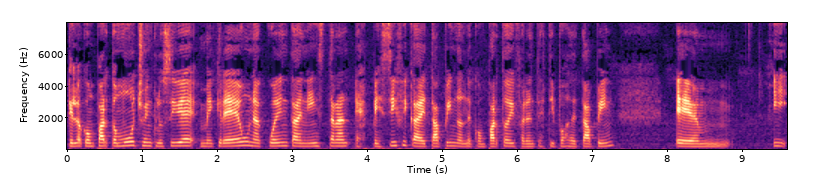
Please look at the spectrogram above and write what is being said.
que lo comparto mucho, inclusive me creé una cuenta en Instagram específica de tapping donde comparto diferentes tipos de tapping. Em, y,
